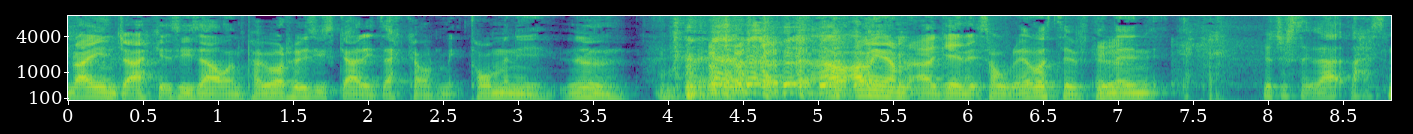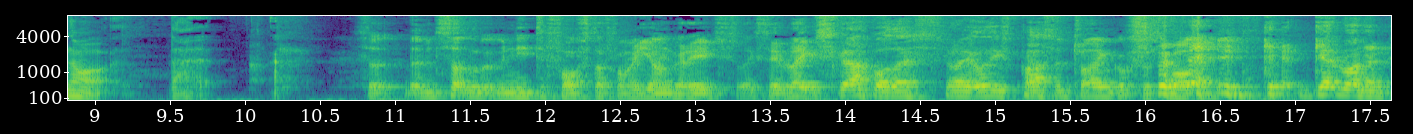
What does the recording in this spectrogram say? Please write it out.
Ryan Jack's, he's Alan Power. Who's he's Gary Dicker? McTominay. I, I mean, I'm, again, it's all relative. And then you're just like that. That's not that. So it's something that we need to foster from a younger age. Like say, right, scrap all this, right, all these passing triangles, get, get running.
